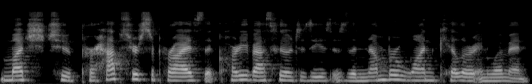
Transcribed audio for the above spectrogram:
much to perhaps your surprise that cardiovascular disease is the number one killer in women,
